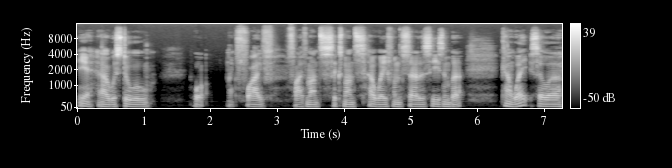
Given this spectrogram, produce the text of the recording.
yeah, uh, we're still what like five five months, six months away from the start of the season, but can't wait. So uh,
